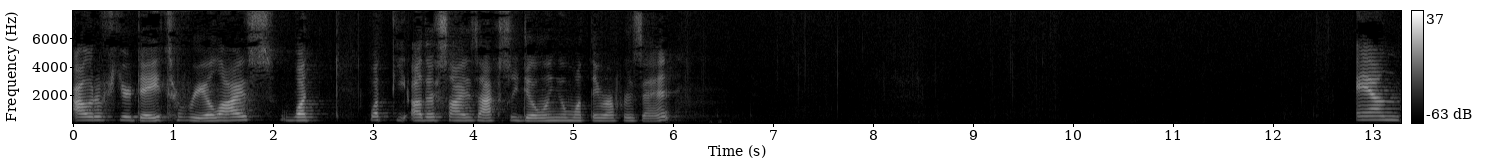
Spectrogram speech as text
out of your day to realize what what the other side is actually doing and what they represent? And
